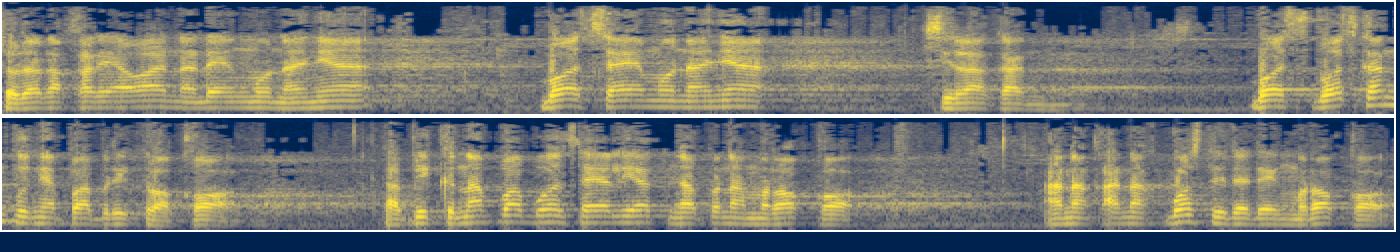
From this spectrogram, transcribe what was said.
Saudara karyawan ada yang mau nanya? Bos saya mau nanya. Silakan. Bos, bos kan punya pabrik rokok. Tapi kenapa bos saya lihat nggak pernah merokok? Anak-anak bos tidak ada yang merokok.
